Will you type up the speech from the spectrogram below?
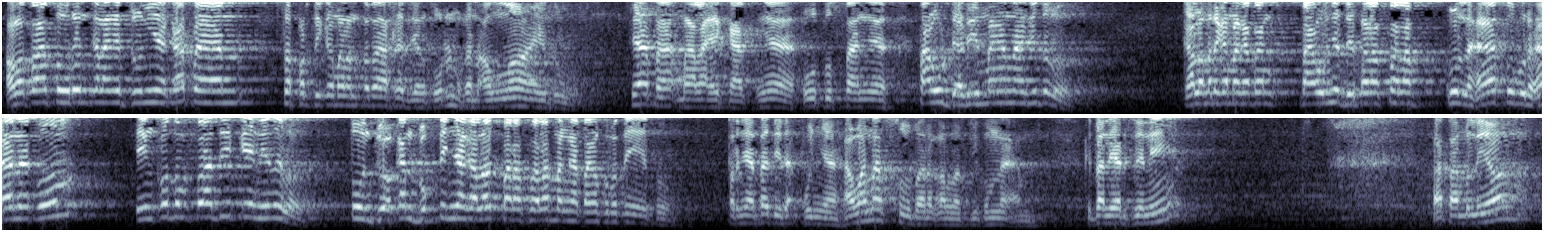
Allah Taala turun ke langit dunia kapan? Seperti ke malam terakhir yang turun bukan Allah itu. Siapa? Malaikatnya, utusannya. Tahu dari mana gitu loh. Kalau mereka mengatakan tahunya dari para salaf, "Qul hatu burhanakum in kuntum shadiqin" itu loh. Tunjukkan buktinya kalau para salaf mengatakan seperti itu. Ternyata tidak punya hawa nafsu barakallahu fikum na'am. Kita lihat sini. Kata beliau,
